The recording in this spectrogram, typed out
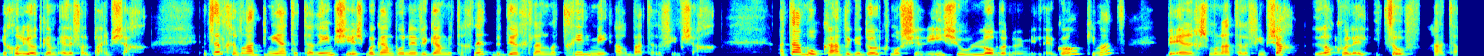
יכול להיות גם 1,000-2,000 ש"ח. אצל חברת בניית אתרים שיש בה גם בונה וגם מתכנת, בדרך כלל מתחיל מ-4,000 ש"ח. אתר מורכב וגדול כמו שלי, שהוא לא בנוי מלגו כמעט, בערך 8,000 ש"ח, לא כולל עיצוב האתר.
